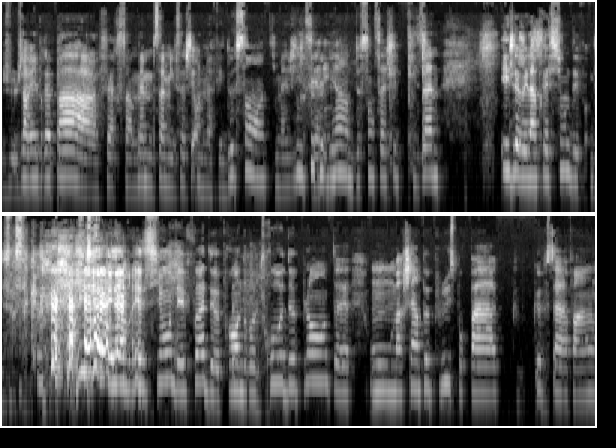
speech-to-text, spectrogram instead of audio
je- J'arriverai pas à faire ça, même 5000 sachets. On en a fait 200, hein, t'imagines, c'est rien, 200 sachets de tisane. Et j'avais l'impression des fois. 250. j'avais l'impression des fois de prendre trop de plantes. euh, On marchait un peu plus pour pas que, ça, enfin,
